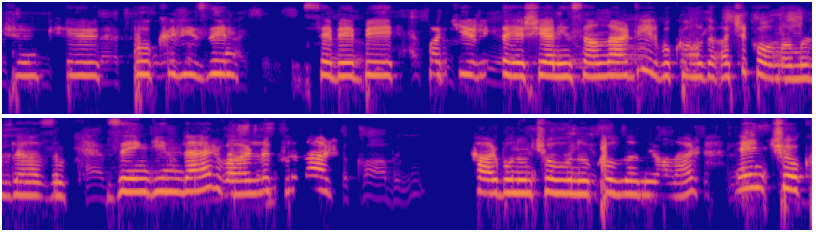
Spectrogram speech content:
çünkü bu krizin sebebi fakirlikte yaşayan insanlar değil, bu konuda açık olmamız lazım. Zenginler, varlıklılar karbonun çoğunu kullanıyorlar. En çok,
